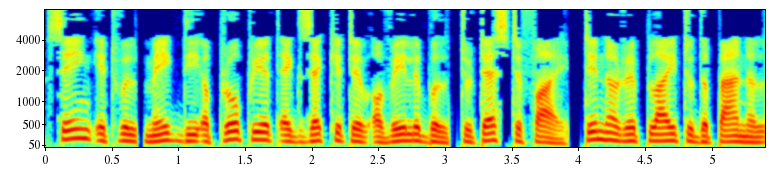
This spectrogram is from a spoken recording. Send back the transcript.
saying it will make the appropriate executive available to testify. In a reply to the panel,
